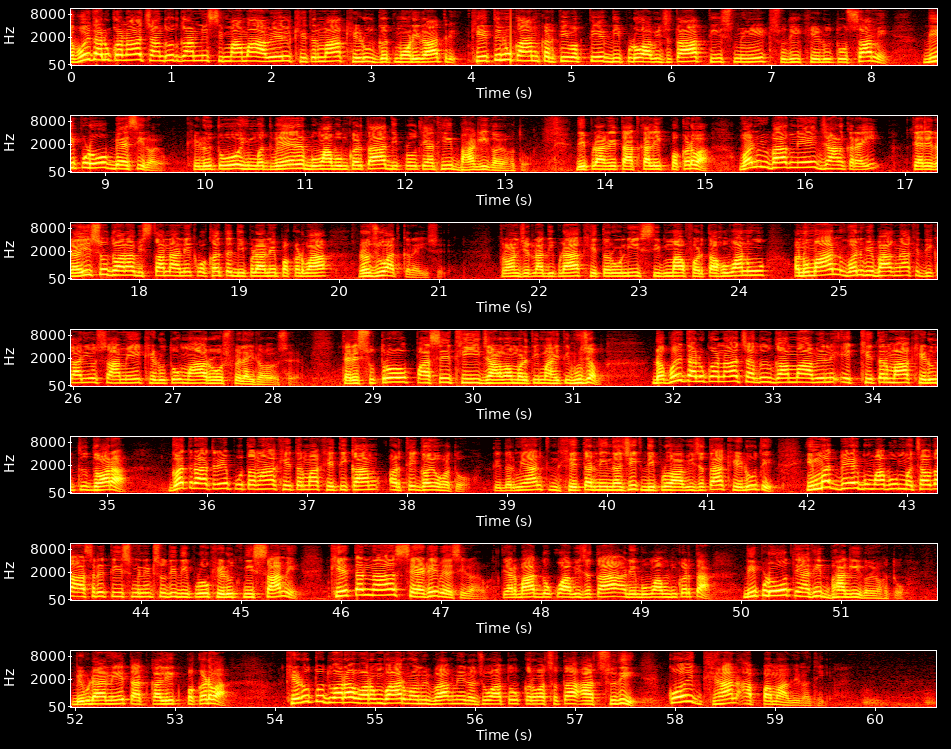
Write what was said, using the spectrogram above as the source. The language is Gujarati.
ડભોઈ તાલુકાના ચાંદોદ ગામની સીમામાં આવેલ ખેતરમાં ખેડૂત ગત મોડી રાત્રે ખેતીનું કામ કરતી વખતે દીપડો આવી જતા ત્રીસ મિનિટ સુધી ખેડૂતો સામે દીપડો બેસી રહ્યો. ખેડૂતો હિંમતભેર બૂમાબૂમ કરતા દીપડો ત્યાંથી ભાગી ગયો હતો. દીપડાને તાત્કાલિક પકડવા વન વિભાગને જાણ કરાઈ. ત્યારે રહીશો દ્વારા વિસ્તારના અનેક વખત દીપડાને પકડવા રજૂઆત કરાઈ છે. ત્રણ જેટલા દીપડા ખેતરોની સીમમાં ફરતા હોવાનું અનુમાન વન વિભાગના અધિકારીઓ સામે ખેડૂતોમાં રોષ ફેલાઈ રહ્યો છે. ત્યારે સૂત્રો પાસેથી જાણવા મળતી માહિતી મુજબ, ડભોઈ તાલુકાના ચાંદોદ ગામમાં આવેલ એક ખેતરમાં ખેડૂત દ્વારા ગત રાત્રે પોતાના ખેતરમાં ખેતીકામ અર્થે ગયો હતો. તે દરમિયાન ખેતરની નજીક દીપડો આવી જતા ખેડૂતે હિંમતભેર બૂમાબૂમ મચાવતા આશરે ત્રીસ મિનિટ સુધી દીપડો ખેડૂતની સામે ખેતરના સેઢે બેસી રહ્યો. ત્યારબાદ લોકો આવી જતા અને બૂમાબૂમ કરતા દીપડો ત્યાંથી ભાગી ગયો હતો. બીબડાને તાત્કાલિક પકડવા ખેડૂતો દ્વારા વારંવાર વન વિભાગને રજૂઆતો કરવા છતાં આજ સુધી કોઈ ધ્યાન આપવામાં આવ્યું નથી.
